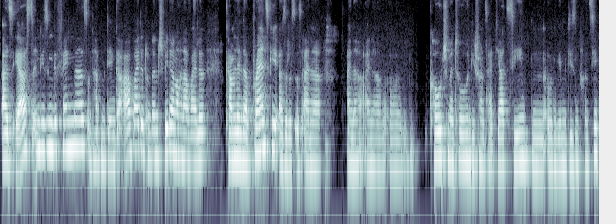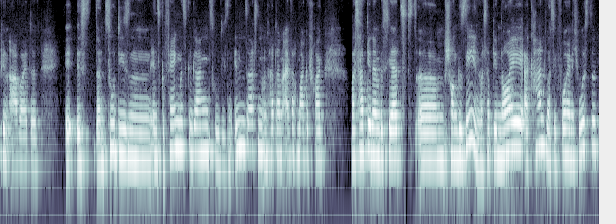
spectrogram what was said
als erste in diesem Gefängnis und hat mit denen gearbeitet. Und dann später nach einer Weile kam Linda Pransky, also das ist eine, eine, eine äh, Coach-Mentorin, die schon seit Jahrzehnten irgendwie mit diesen Prinzipien arbeitet, ist dann zu diesen ins Gefängnis gegangen, zu diesen Insassen und hat dann einfach mal gefragt, was habt ihr denn bis jetzt ähm, schon gesehen? Was habt ihr neu erkannt, was ihr vorher nicht wusstet?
